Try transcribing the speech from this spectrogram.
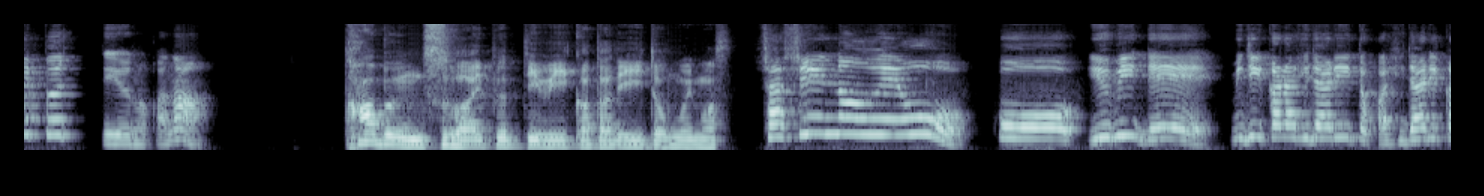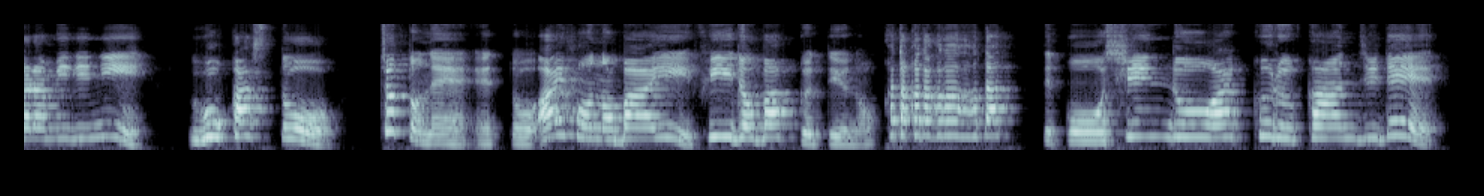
イプっていうのかな？多分スワイプっていう言い方でいいと思います。写真の上を、こう、指で、右から左とか左から右に動かすと、ちょっとね、えっと、iPhone の場合、フィードバックっていうの、カタカタカタカタってこう、振動が来る感じで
